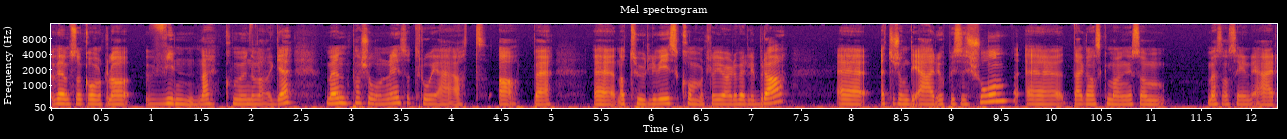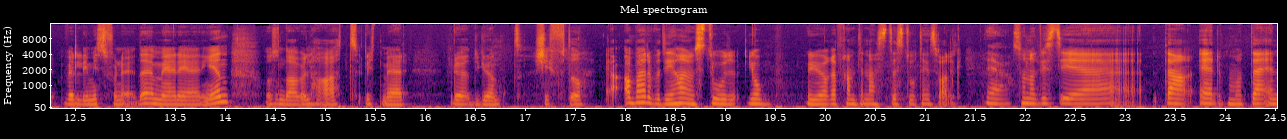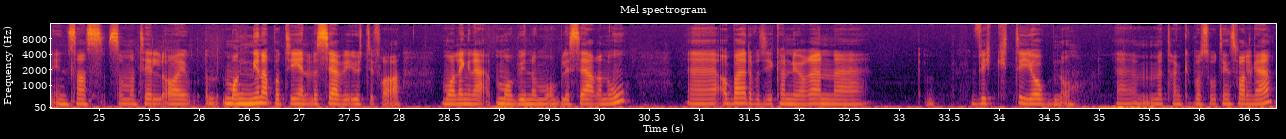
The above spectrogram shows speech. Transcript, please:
hvem som kommer til å vinne kommunevalget. Men personlig så tror jeg at Ap eh, naturligvis kommer til å gjøre det veldig bra, eh, ettersom de er i opposisjon. Eh, det er ganske mange som mest sannsynlig er veldig misfornøyde med regjeringen, og som da vil ha et litt mer rød-grønt skifte. Ja, Arbeiderpartiet har jo en stor jobb å gjøre frem til neste stortingsvalg. Ja. Sånn at hvis de Der er det på en måte en innsats som må til, og mange av partiene, det ser vi ut ifra målingene, må begynne å mobilisere nå. Eh, Arbeiderpartiet kan gjøre en eh, viktig jobb nå eh, med tanke på stortingsvalget.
